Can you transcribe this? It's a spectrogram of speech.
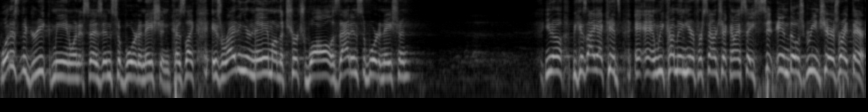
what does the Greek mean when it says insubordination? Because, like, is writing your name on the church wall, is that insubordination? You know, because I got kids and, and we come in here for sound check and I say, sit in those green chairs right there.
